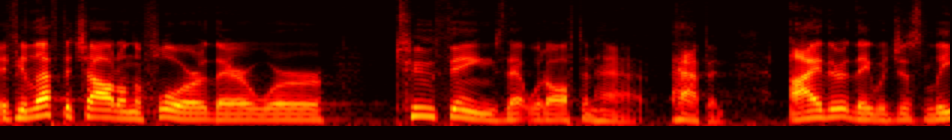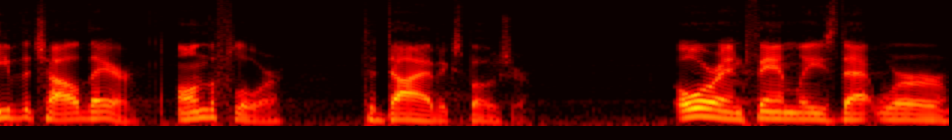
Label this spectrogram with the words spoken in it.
If he left the child on the floor, there were two things that would often have happen. Either they would just leave the child there on the floor to die of exposure. Or in families that were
